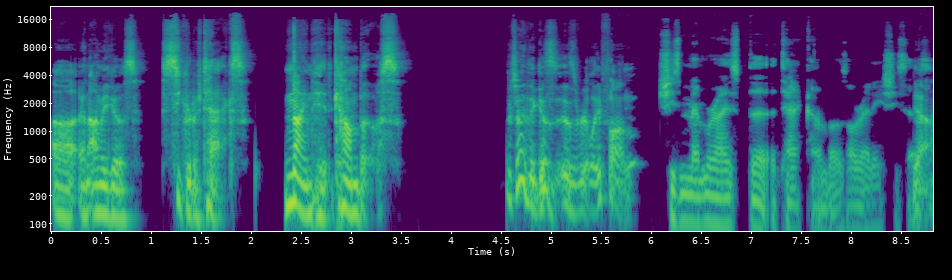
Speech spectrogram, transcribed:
Uh, and Ami goes, secret attacks, nine hit combos. Which I think is, is really fun. She's memorized the attack combos already. She says. Yeah.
